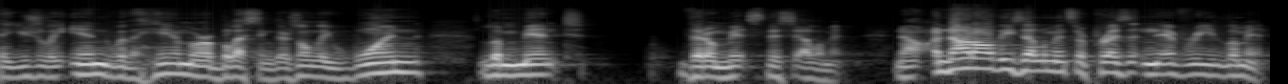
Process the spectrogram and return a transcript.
usually end with a hymn or a blessing. There's only one lament that omits this element. Now, not all these elements are present in every lament,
